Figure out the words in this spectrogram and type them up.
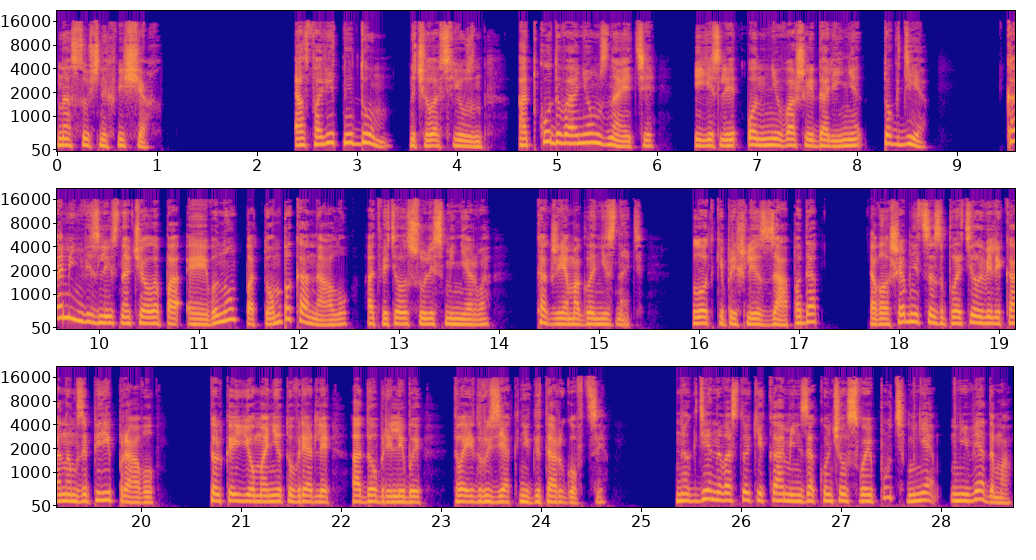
насущных вещах. «Алфавитный дом», — начала Сьюзен, — «откуда вы о нем знаете? И если он не в вашей долине, то где?» «Камень везли сначала по Эйвону, потом по каналу», — ответила Сулис Минерва. «Как же я могла не знать? Лодки пришли с запада, а волшебница заплатила великанам за переправу. Только ее монету вряд ли одобрили бы твои друзья-книготорговцы. Но где на востоке камень закончил свой путь, мне неведомо.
